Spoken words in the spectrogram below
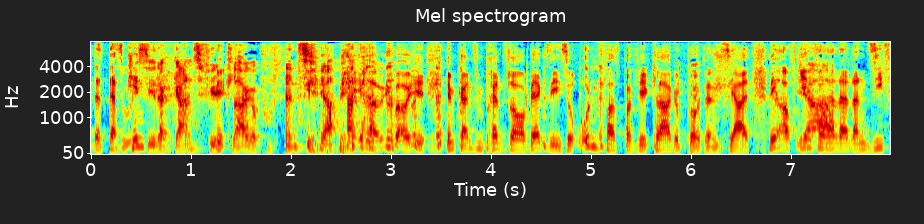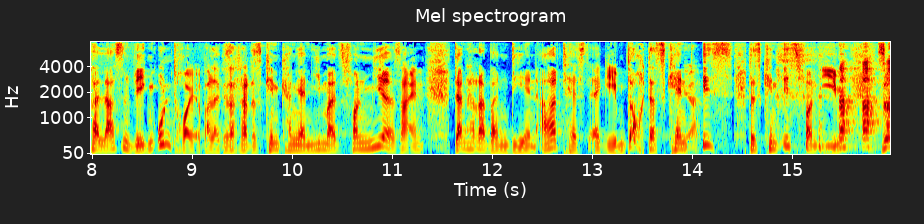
gesagt, das, das Du, Kind. ich sehe da ganz viel Klagepotenzial. ja, überall, im ganzen Prenzlauer Berg sehe ich so unfassbar viel Klagepotenzial. Nee, auf jeden Ja. Fall hat er dann sie verlassen wegen Untreue, weil er gesagt hat, das Kind kann ja niemals von mir sein. Dann hat er aber einen DNA-Test ergeben. Doch, das Kind Ja. ist, das Kind ist von ihm. So,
